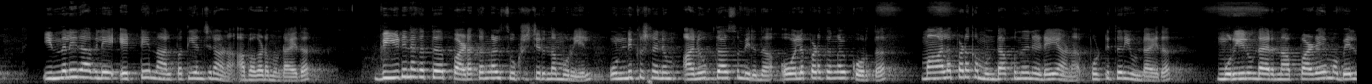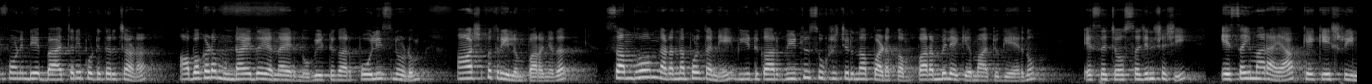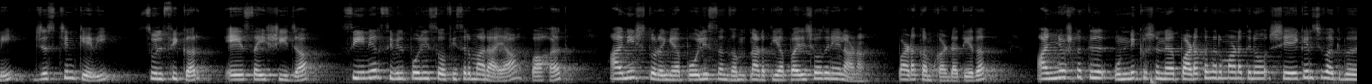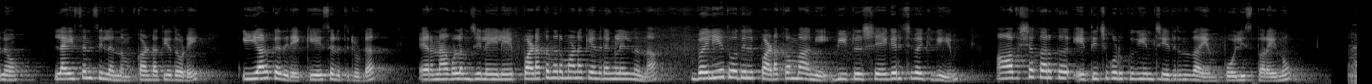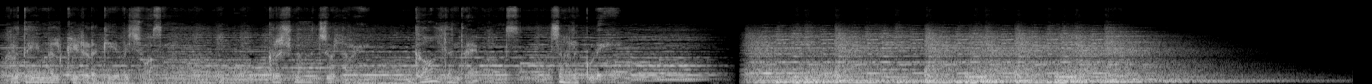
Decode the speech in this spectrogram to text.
ഇന്നലെ രാവിലെ എട്ട് നാൽപ്പത്തിയഞ്ചിനാണ് അപകടമുണ്ടായത്. വീടിനകത്ത് പടക്കങ്ങൾ സൂക്ഷിച്ചിരുന്ന മുറിയിൽ ഉണ്ണികൃഷ്ണനും അനൂപ് ദാസും ഇരുന്ന് ഓലപ്പടക്കങ്ങൾ കോർത്ത് മാലപ്പടക്കമുണ്ടാക്കുന്നതിനിടെയാണ് പൊട്ടിത്തെറിയുണ്ടായത് മുറിയിലുണ്ടായിരുന്ന പഴയ മൊബൈൽ ഫോണിന്റെ ബാറ്ററി പൊട്ടിത്തെറിച്ചാണ് അപകടമുണ്ടായത് എന്നായിരുന്നു വീട്ടുകാർ പോലീസിനോടും ആശുപത്രിയിലും പറഞ്ഞത്. സംഭവം നടന്നപ്പോൾ തന്നെ വീട്ടുകാർ വീട്ടിൽ സൂക്ഷിച്ചിരുന്ന പടക്കം പറമ്പിലേക്ക് മാറ്റുകയായിരുന്നു. S H O Sajin Sasi S ഐമാരായ K K Srini Justin K V Sulfikar A S I Sheeja senior civil police ഓഫീസർമാരായ വഹദ് അനീഷ് തുടങ്ങിയ പോലീസ് സംഘം നടത്തിയ പരിശോധനയിലാണ് പടക്കം കണ്ടെത്തിയത്. അന്വേഷണത്തിൽ ഉണ്ണികൃഷ്ണന് പടക്ക നിർമ്മാണത്തിനോ ശേഖരിച്ചു വയ്ക്കുന്നതിനോ ലൈസൻസ് ഇല്ലെന്നും കണ്ടെത്തിയതോടെ ഇയാൾക്കെതിരെ കേസെടുത്തിട്ടുണ്ട്. എറണാകുളം ജില്ലയിലെ പടക്ക നിർമ്മാണ കേന്ദ്രങ്ങളിൽ നിന്ന് വലിയ തോതിൽ പടക്കം വാങ്ങി വീട്ടിൽ ശേഖരിച്ചു വയ്ക്കുകയും ആവശ്യക്കാർക്ക് എത്തിച്ചു കൊടുക്കുകയും ചെയ്തിരുന്നതായും പോലീസ് പറയുന്നു. ഹൃദയങ്ങൾ കീഴടക്കിയ വിശ്വാസം. Krishna jewellery golden diamonds Chalakudy.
